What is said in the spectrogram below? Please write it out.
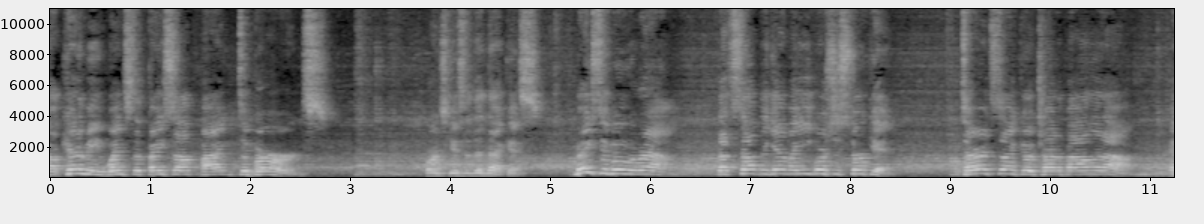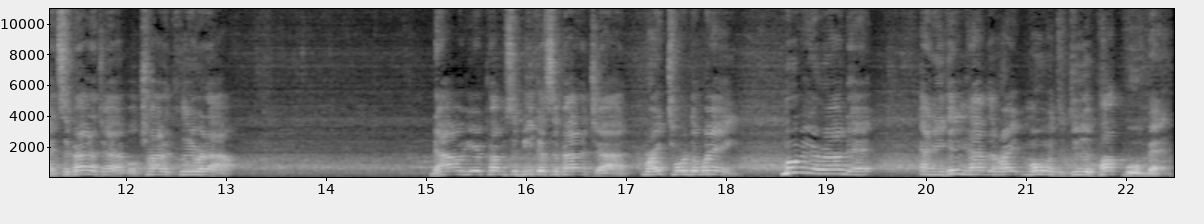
Kotkaniemi wins the face-off back to Burns. Burns gives it to Necas. Makes it move around. That's stopped again by Igor Shesterkin. Tarasenko trying to battle it out. And Zibanejad will try to clear it out. Now here comes Sabika Zibanejad, right toward the wing. Moving around it, and he didn't have the right moment to do the puck movement.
